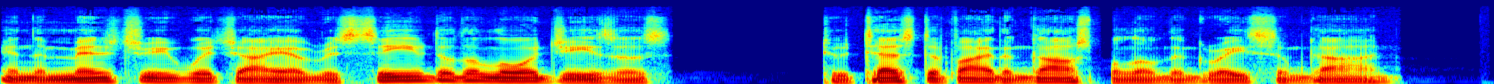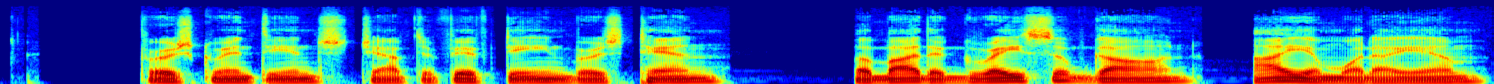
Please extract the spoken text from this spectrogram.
in the ministry which I have received of the Lord Jesus, to testify the gospel of the grace of God. 1 Corinthians chapter 15 verse 10 But by the grace of God I am what I am,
